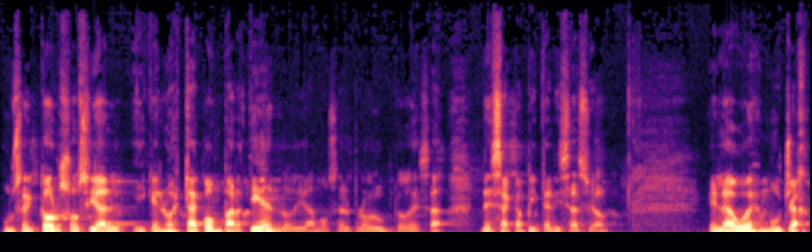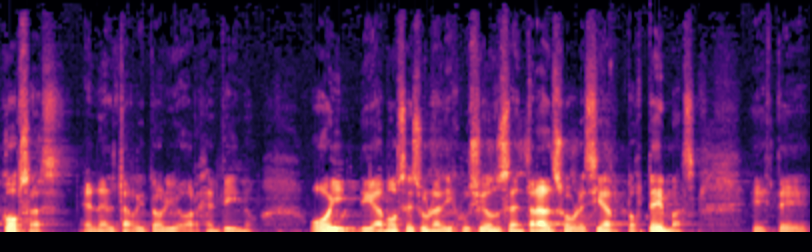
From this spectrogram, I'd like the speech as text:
un sector social y que no está compartiendo, digamos, el producto de esa, de esa capitalización. El agua es muchas cosas en el territorio argentino. Hoy, digamos, es una discusión central sobre ciertos temas. Este,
